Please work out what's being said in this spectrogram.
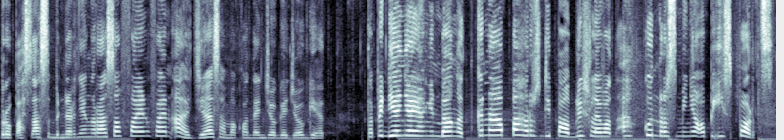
Bro Pasta sebenarnya ngerasa fine-fine aja sama konten joget-joget. Tapi dia nyayangin banget, kenapa harus dipublish lewat akun resminya OP Esports?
